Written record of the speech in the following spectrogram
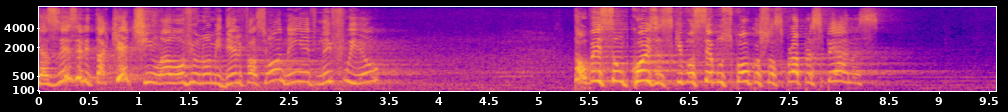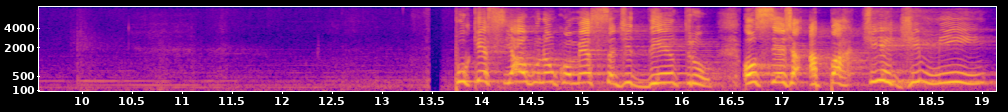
que às vezes ele está quietinho lá, ouve o nome dele e fala assim: Ó, oh, nem, nem fui eu. Talvez são coisas que você buscou com as suas próprias pernas. Porque se algo não começa de dentro, ou seja, a partir de mim,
